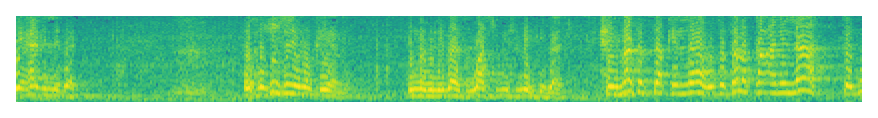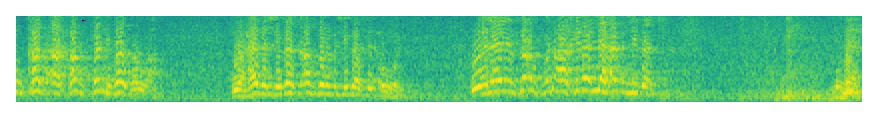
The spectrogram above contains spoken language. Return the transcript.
بهذا اللباس. وخصوصا يوم القيامة. إنه لباس الله سبحانه لباس. حينما تتقي الله وتتلقى عن الله تكون قد أخذت لباس الله. وهذا اللباس أفضل من اللباس الأول. ولا ينفعك في الآخرة إلا هذا اللباس. لباس.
